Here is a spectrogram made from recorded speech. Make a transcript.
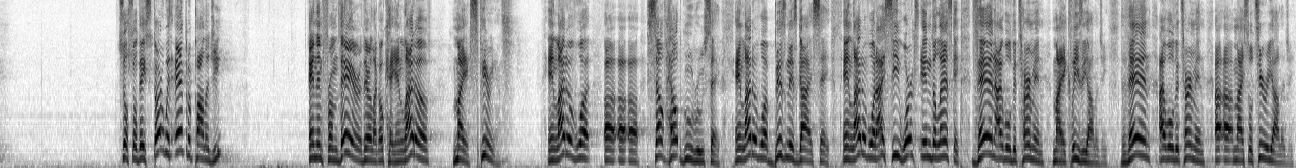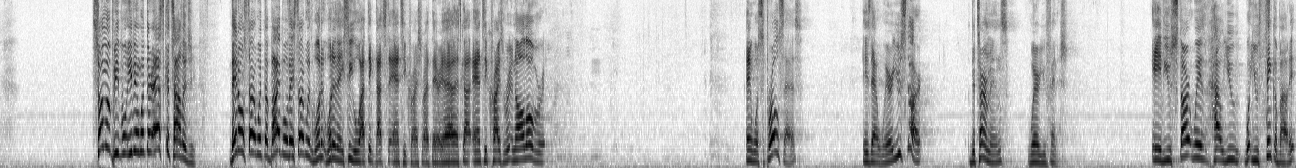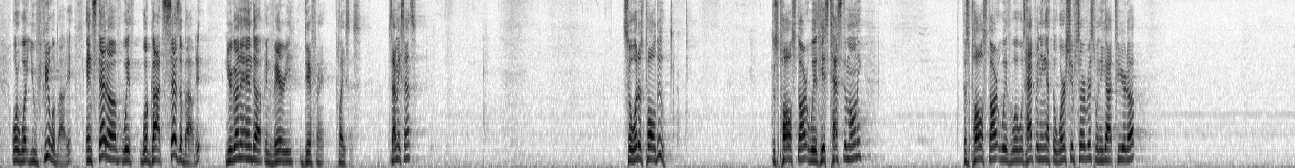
So, so they start with anthropology, And then from there, they're like, okay, in light of my experience, in light of what uh, uh, uh, self help gurus say, in light of what business guys say, in light of what I see works in the landscape, then I will determine my ecclesiology. Then I will determine uh, uh, my soteriology. Some of people, even with their eschatology, they don't start with the Bible, they start with what, what do they see? Oh, I think that's the Antichrist right there. Yeah, that's got Antichrist written all over it. And what Sproul says is that where you start determines where you finish. If you start with how you what you think about it or what you feel about it instead of with what God says about it, you're going to end up in very different places. Does that make sense? So, what does Paul do? Does Paul start with his testimony? Does Paul start with what was happening at the worship service when he got teared up?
